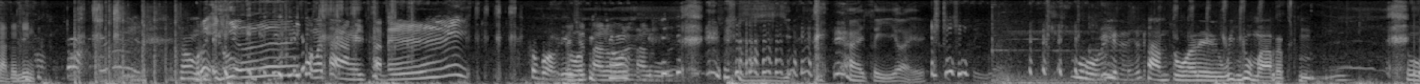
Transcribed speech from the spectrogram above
ตัดเลนลินช่องเฮ้ยไอ้เหี้ยเอ้ยช่องหน้าต่างไอ้สัตว์เอ้ยก็บอกอไปยู่ชุว่าดผิดปลาโลช่องปลาโลไอ้สี่ไหวโอ้ยจะสามตัวเลยวิ่งเข้ามาแบบอืมโอ้โห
